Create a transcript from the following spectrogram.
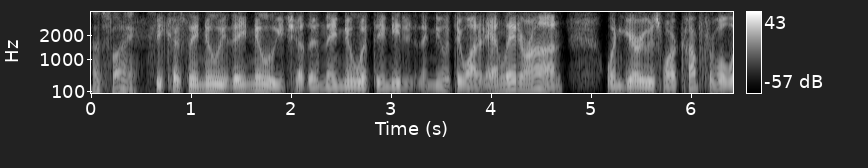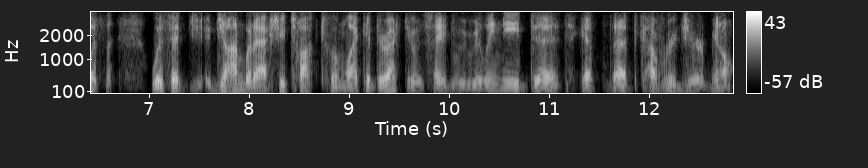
That's funny. because they knew they knew each other and they knew what they needed and they knew what they wanted. And later on, when Gary was more comfortable with with it, John would actually talk to him like a director. He would say, "Do we really need to to get that coverage?" Or you know,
